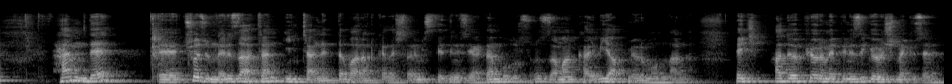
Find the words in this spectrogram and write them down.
hem de e, çözümleri zaten internette var arkadaşlarım. İstediğiniz yerden bulursunuz. Zaman kaybı yapmıyorum onlarla. Peki hadi öpüyorum hepinizi. Görüşmek üzere.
